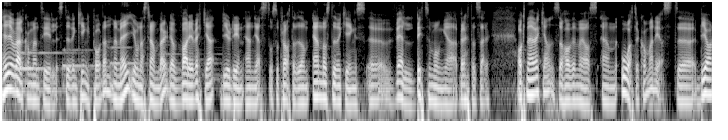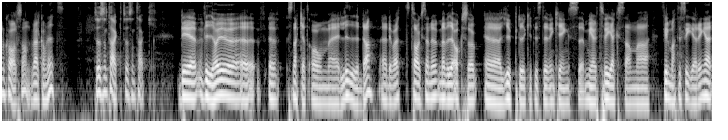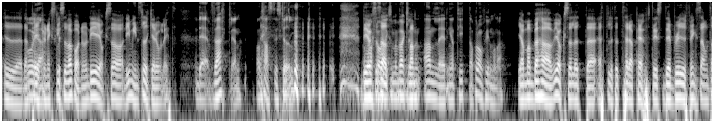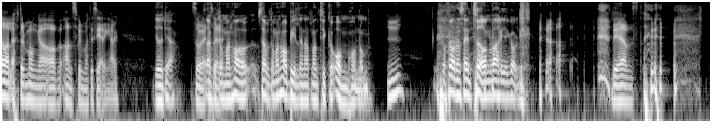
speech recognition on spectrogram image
Hej och välkommen till Stephen King-podden med mig, Jonas Strandberg, där jag varje vecka bjuder in en gäst och så pratar vi om en av Stephen Kings eh, väldigt många berättelser. Och den här veckan så har vi med oss en återkommande gäst, eh, Björn Karlsson. Välkommen hit! Tusen tack, tusen tack! Det, vi har ju eh, eh, snackat om eh, Lida, eh, det var ett tag sedan nu, men vi har också eh, djupdykit i Stephen Kings mer tveksamma filmatiseringar i den Oh, ja. Patreon-exklusiva podden och det är också, det är minst lika roligt. Det är verkligen fantastiskt kul. Det är man också får så att liksom verkligen man, en anledning att titta på de filmerna. ja, man behöver ju också lite, ett lite terapeutiskt debriefing-samtal efter många av hans filmatiseringar. Gud ja. Så, är- så är Särskilt det. om, man har, särskilt om man har bilden att man tycker om honom. Mm. Då får den sig en törn varje gång. det är hemskt.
